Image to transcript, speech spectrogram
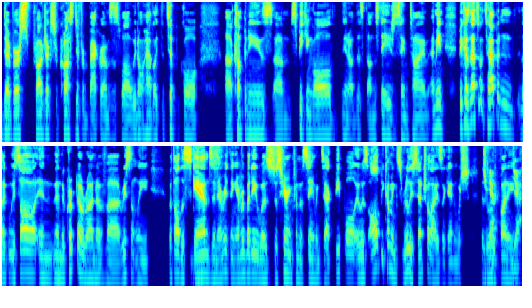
diverse projects across different backgrounds as well. We don't have like the typical uh, companies um, speaking all you know this on the stage at the same time. I mean, because that's what's happened. Like we saw in in the crypto run of uh, recently with all the scams and everything, everybody was just hearing from the same exact people. It was all becoming really centralized again, which is really yeah, funny. Yeah.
